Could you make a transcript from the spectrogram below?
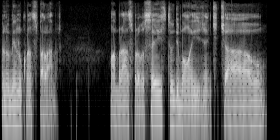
Pelo menos com as palavras. Um abraço para vocês, tudo de bom aí, gente. Tchau.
